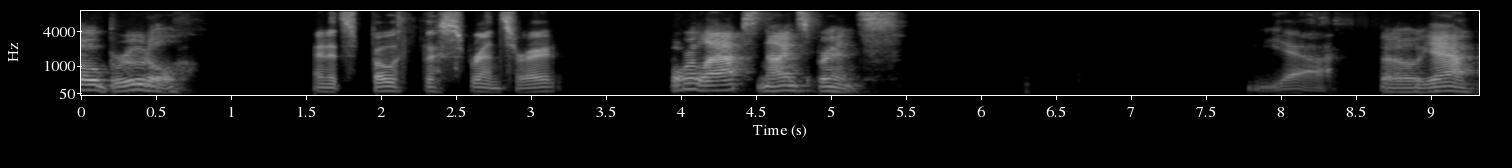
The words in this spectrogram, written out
Oh, brutal. and it's both the sprints, right? Four laps, nine sprints. Yeah. So yeah,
